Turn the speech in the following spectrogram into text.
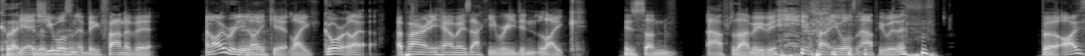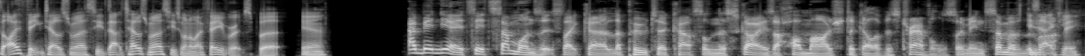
collection. yeah, she wasn't it? a big fan of it, and I really Yeah. like it. Like, Goro, like apparently Hayao Miyazaki really didn't like his son after that movie. apparently, he wasn't happy with him. but I, th- I think Tales from Earthsea. That Tales from Earthsea is one of my favorites. But yeah, I mean, yeah, it's it's someone's. It's like uh, Laputa Castle in the Sky is a homage to Gulliver's Travels. I mean, some of them are, exactly.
